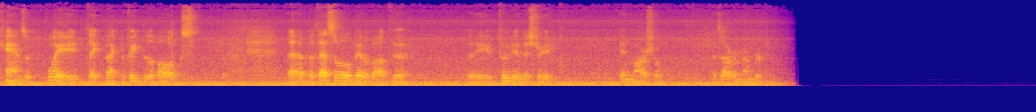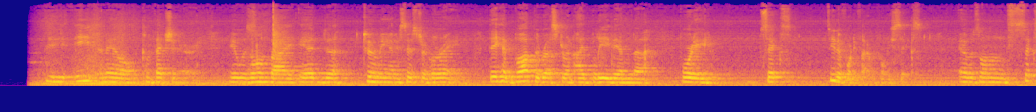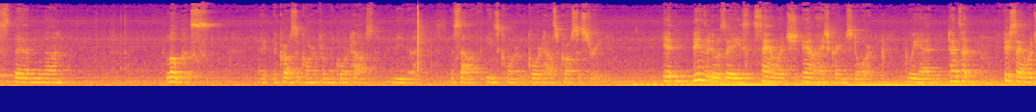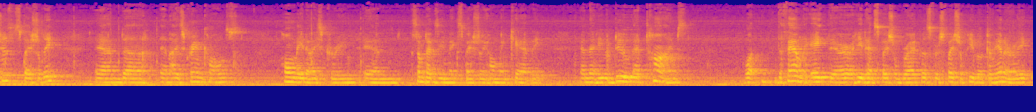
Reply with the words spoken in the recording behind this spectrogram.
cans of whey to take back to feed to the hogs. Uh, but that's a little bit about the, the food industry in Marshall, as I remember. The E and L Confectionery. It was owned by Ed uh, Toomey and his sister Lorraine. They had bought the restaurant, I believe, in uh, 46, it's either 45 or 46. It was on 6th and uh, Locust, across the corner from the courthouse, be the, the southeast corner of the courthouse across the street. It, being that it was a sandwich and ice cream store, we had 10 cent fish sandwiches, specialty, and, uh, and ice cream cones, homemade ice cream, and sometimes he'd make specially homemade candy. And then he would do, at times, what the family ate there, he'd have special breakfast for special people that come in early,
